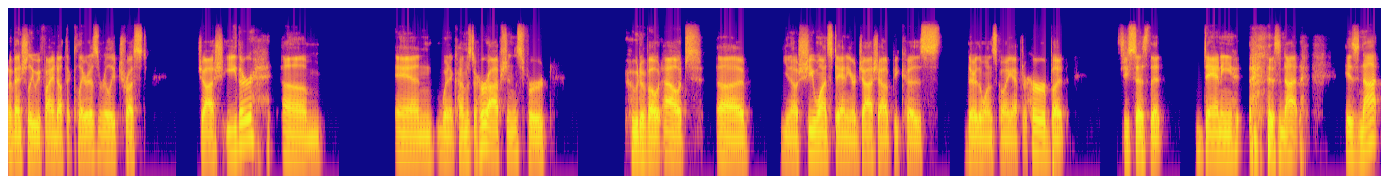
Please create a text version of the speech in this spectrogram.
eventually we find out that Claire doesn't really trust Josh either. Um and when it comes to her options for who to vote out, uh, you know, she wants Danny or Josh out because they're the ones going after her. But she says that Danny is not is not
